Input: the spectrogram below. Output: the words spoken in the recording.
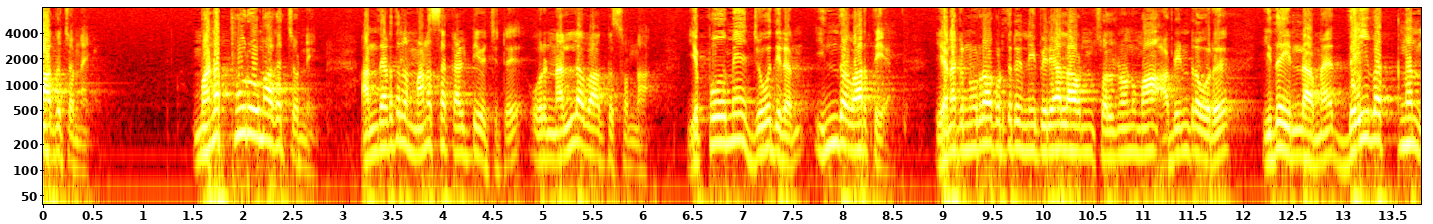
வாக்கு சொன்னேன். மனப்பூர்வமாக சொன்னேன். அந்த இடத்துல மனசை கழட்டி வச்சுட்டு ஒரு நல்ல வாக்கு சொன்னான் எப்போதுமே ஜோதிடன் இந்த வார்த்தையை எனக்கு நூறுரூவா கொடுத்துட்டு நீ பெரிய ஆகணும்னு சொல்லணுமா? அப்படின்ற ஒரு இதை இல்லாமல் தெய்வக்னன்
